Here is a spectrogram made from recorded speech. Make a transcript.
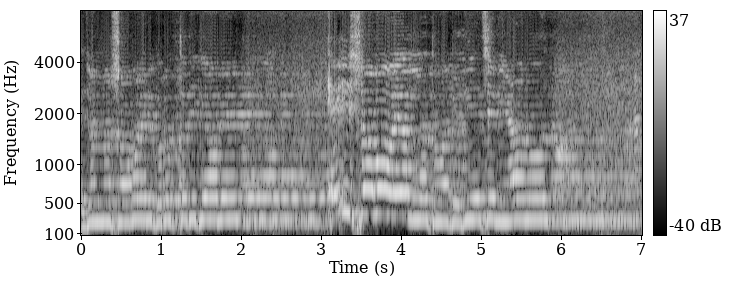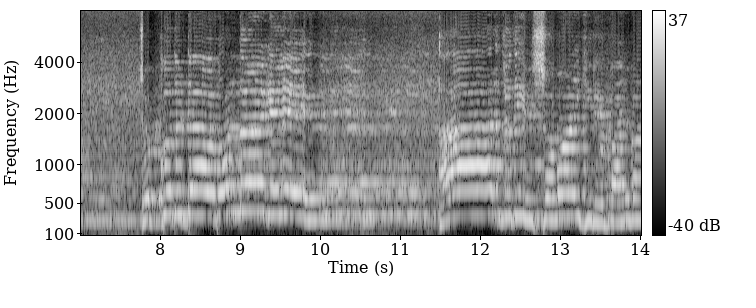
এজন্য সময়ের গুরুত্ব দিতে হবে। এই সময় আল্লাহ তোমাকে দিয়েছে নিয়ামত। চক্ষু দুটা বন্ধ হয়ে গেলে আর যদি সময় ফিরে পাইবা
